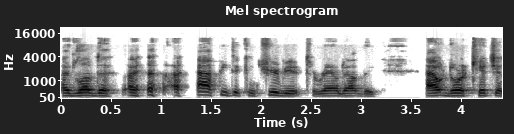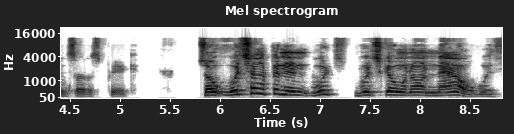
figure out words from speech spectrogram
I'd love to. I'm happy to contribute to round out the outdoor kitchen, so to speak. So what's happening? What's what's going on now with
